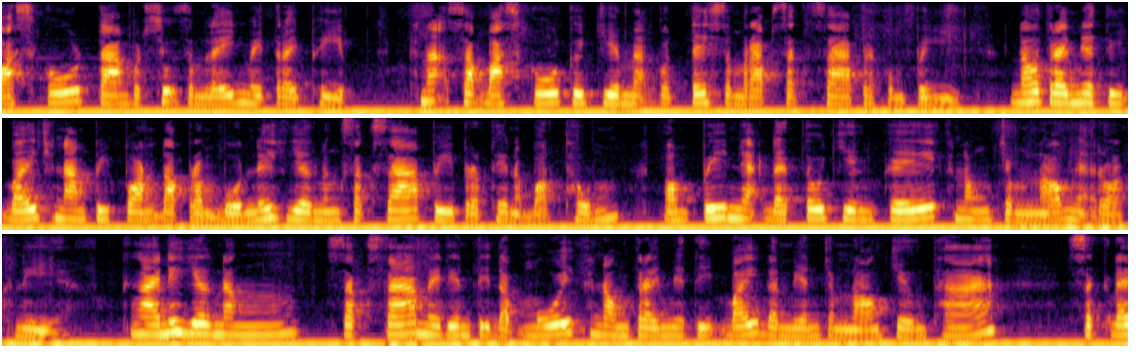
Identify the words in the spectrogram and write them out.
បាស្គូលតាមវិទ្យុសំឡេងមេត្រីភាពថ្នាក់សាបាស្គូលគឺជាមគ្គុទ្ទេសក៍សម្រាប់សិក្សាព្រះគម្ពីរនៅត្រីមាសទី3ឆ្នាំ2019នេះយើងនឹងសិក្សាពីប្រធានបទធំ អំពីអ្នកដែលតូចជាងគេក្នុងចំណោមអ្នករាល់គ្នាថ្ងៃនេះយើងនឹងសិក្សាមេរៀនទី11ក្នុងត្រីមាសទី3ដែលមានចំណងជើងថា សក្តី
